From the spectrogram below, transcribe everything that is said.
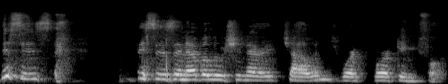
this is this is an evolutionary challenge worth working for.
